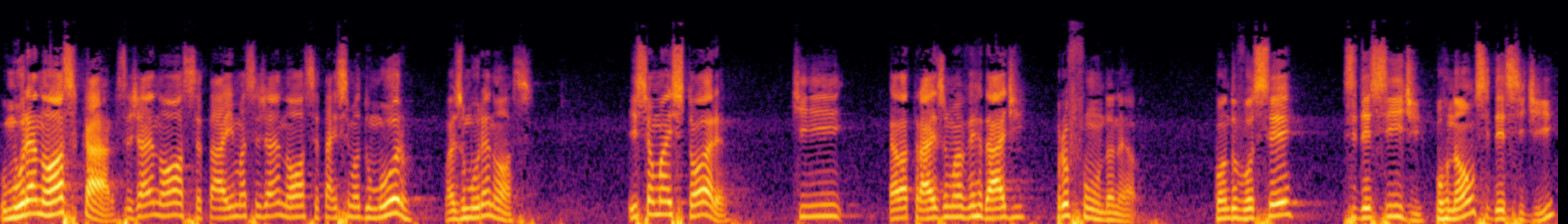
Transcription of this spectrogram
o muro é nosso, cara. Você já é nosso. Você está aí, mas você já é nosso. Você está em cima do muro, mas o muro é nosso. Isso é uma história que ela traz uma verdade profunda nela. Quando você se decide por não se decidir,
